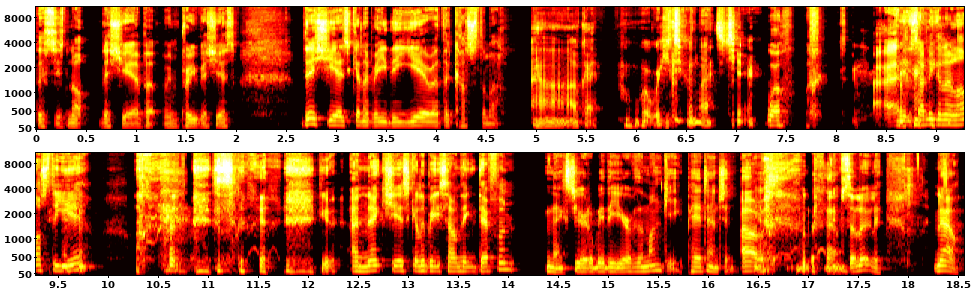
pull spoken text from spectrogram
this is not this year, but in previous years, this year is going to be the year of the customer. Uh, okay. What were you doing last year? Well, it's only going to last a year. and next year is going to be something different. Next year it'll be the year of the monkey. Pay attention. Oh, absolutely. Now,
